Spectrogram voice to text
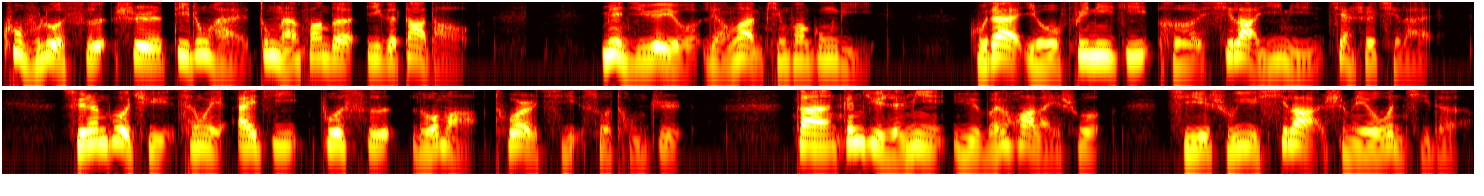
库普洛斯是地中海东南方的一个大岛，面积约有两万平方公里。古代由腓尼基和希腊移民建设起来。虽然过去曾为埃及、波斯、罗马、土耳其所统治，但根据人民与文化来说，其属于希腊是没有问题的。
